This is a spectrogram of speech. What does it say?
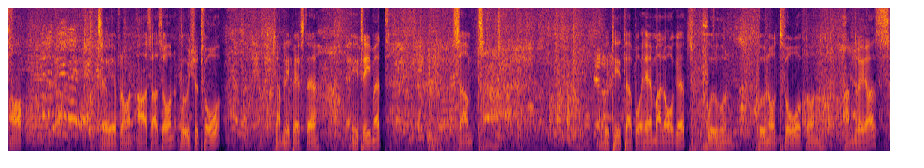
Ja. Tre från Assarsson, 722. Kan bli bäste i teamet. Samt om vi tittar på hemmalaget, 700 702 från Andreas.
